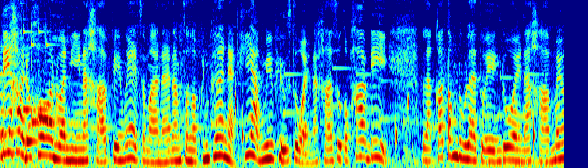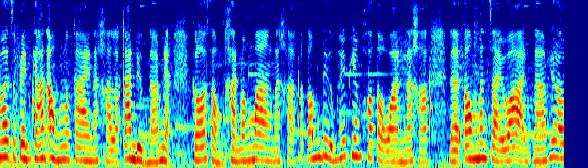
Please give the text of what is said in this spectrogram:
วัสดีค่ะทุกคนวันนี้นะคะฟิล์มก็อยากจะมาแนะนำสำหรับเพื่อนๆเนี่ยที่อยากมีผิวสวยนะคะ สุขภาพดี แล้วก็ต้องดูแลตัวเองด้วยนะคะ ไม่ว่าจะเป็นการออกกำลังกายนะคะ และการดื่มน้ำเนี่ยก็สำคัญมากๆนะคะ ก็ต้องดื่มให้เพียงพอต่อวันนะคะ และต้องมั่นใจว่าน้ำที่เรา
